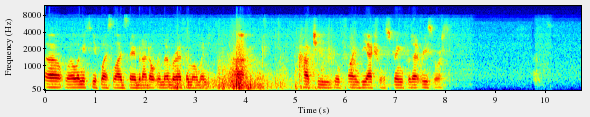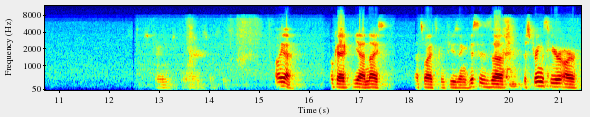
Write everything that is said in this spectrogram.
uh, well, let me see if my slides say, but I don't remember at the moment uh, how to go find the actual string for that resource. Oh, yeah. Okay, yeah, nice. That's why it's confusing. This is, uh, the strings here are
